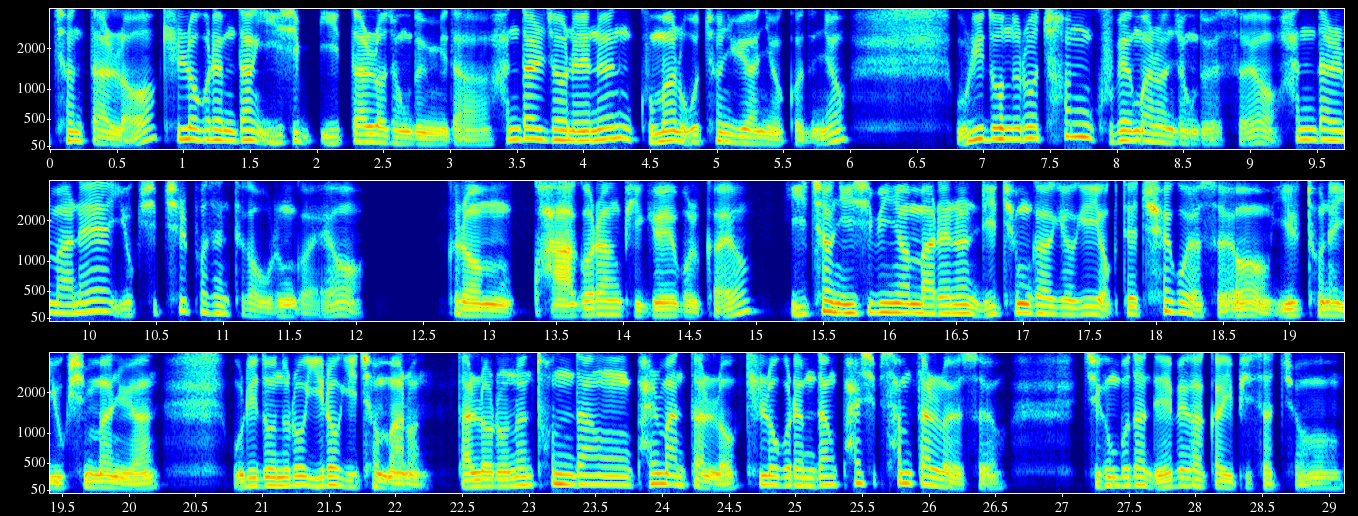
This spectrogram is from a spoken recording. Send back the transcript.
2천 달러, 킬로그램당 22달러 정도입니다. 한 달 전에는 9만 5천 위안이었거든요. 우리 돈으로 1,900만 원 정도였어요. 한 달 만에 67%가 오른 거예요. 그럼 과거랑 비교해 볼까요? 2022년 말에는 리튬 가격이 역대 최고였어요. 1톤에 60만 위안. 우리 돈으로 1억 2천만 원. 달러로는 톤당 8만 달러, 킬로그램당 83달러였어요. 지금보다 4배 가까이 비쌌죠.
